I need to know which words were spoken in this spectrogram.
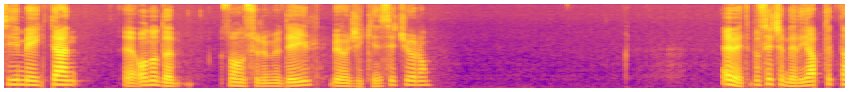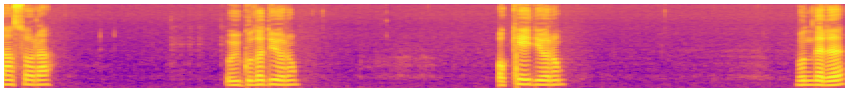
CMake'ten e, onu da son sürümü değil bir öncekini seçiyorum. Evet bu seçimleri yaptıktan sonra uygula diyorum. OK diyorum. Bunları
